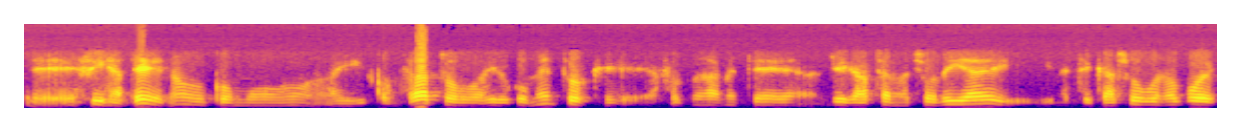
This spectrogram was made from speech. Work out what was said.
eh, fíjate, ¿no? Como hay contratos, hay documentos que afortunadamente han llegado hasta nuestros días y, en este caso, bueno, pues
